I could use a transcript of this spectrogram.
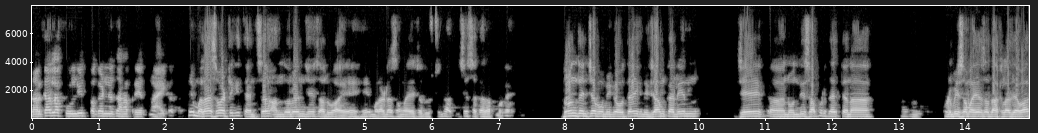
सरकारला कोंडीत पकडण्याचा हा प्रयत्न आहे का? हे मला असं वाटतं की त्यांचं आंदोलन जे चालू आहे हे मराठा समाजाच्या दृष्टीनं अतिशय सकारात्मक आहे. दोन त्यांच्या भूमिका होत्या. एक निजामकालीन जे नोंदी सापडत आहेत त्यांना कुणबी समाजाचा दाखला द्यावा.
